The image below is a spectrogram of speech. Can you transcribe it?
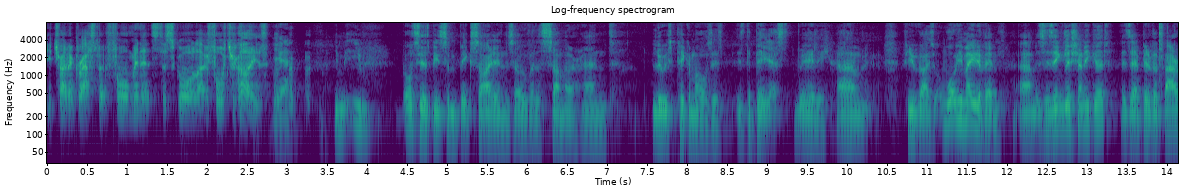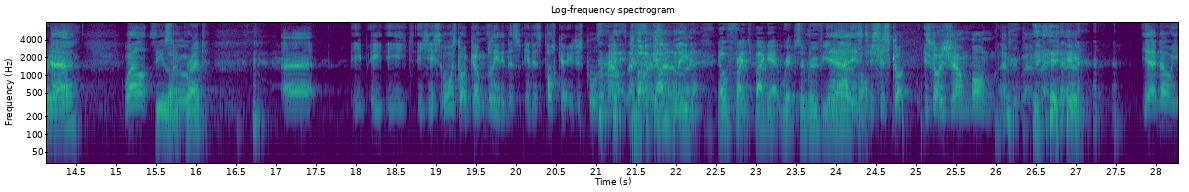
you try to grasp at four minutes to score like four tries. Yeah. You, you, obviously, there's been some big signings over the summer, and Louis Picamoles is, is the biggest, really, um, for you guys. What have you made of him? Um, is his English any good? Is there a bit of a barrier Uh, there? well, Does he eat a lot so, of bread? Uh, he, he, he, he's just always got a gun bleed in his in his pocket. He just pulls them out. Got a gun bleeder. The old French baguette rips the roof of your Yeah, mouth he's, off. he's just got he's got a jambon everywhere. But, uh, yeah, no, he,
